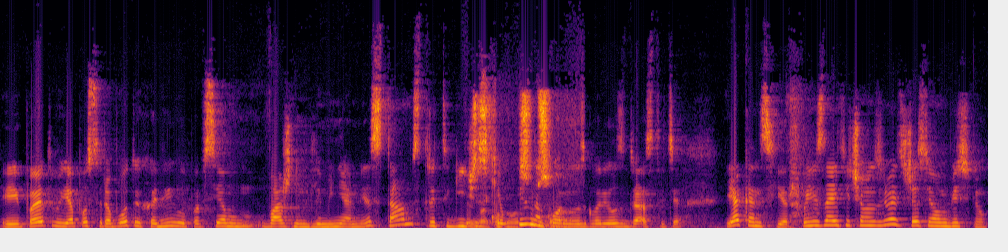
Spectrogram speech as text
И поэтому я после работы ходила по всем важным для меня местам стратегическим и знакомилась, говорила, здравствуйте, я консьерж. Вы не знаете, чем он занимается, сейчас я вам объясню.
